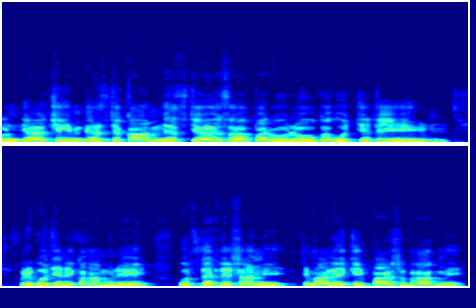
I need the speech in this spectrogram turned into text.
पुण्य क्षेम्य काम्य स परोलोक उच्यते। भृगु जी ने कहा, मुने उत्तर दिशा में, हिमालय के पार्श्व भाग में,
